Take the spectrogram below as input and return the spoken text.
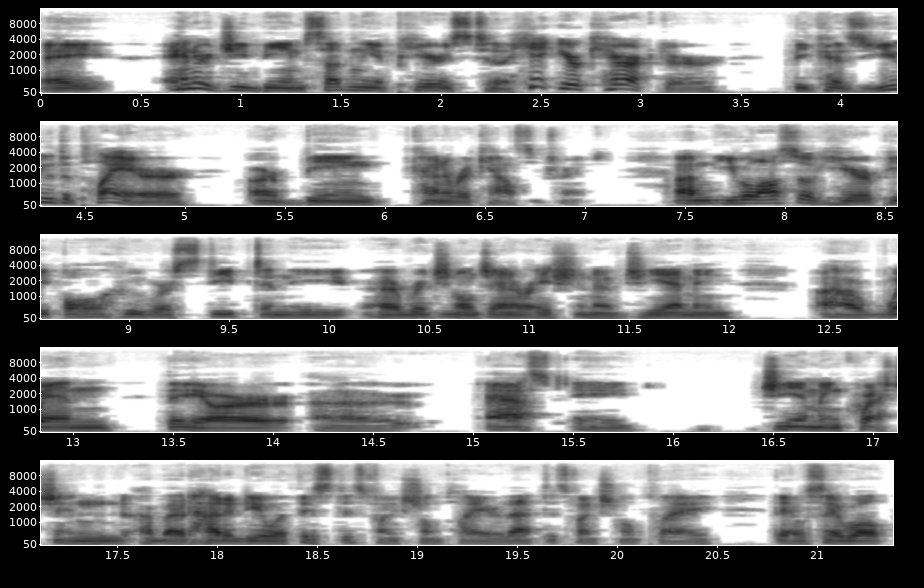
A energy beam suddenly appears to hit your character because you, the player, are being kind of recalcitrant. Um, you will also hear people who were steeped in the original generation of GMing uh, when they are uh, asked a GMing question about how to deal with this dysfunctional play or that dysfunctional play. They will say, well,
